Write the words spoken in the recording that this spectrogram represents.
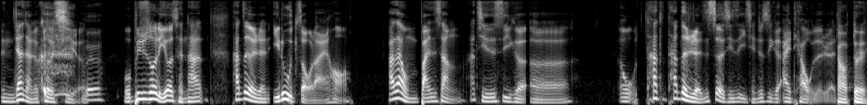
嗯你这样讲就客气了。我必须说，李佑成他他这个人一路走来哈，他在我们班上，他其实是一个呃哦，他他的人设其实以前就是一个爱跳舞的人，哦，对，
